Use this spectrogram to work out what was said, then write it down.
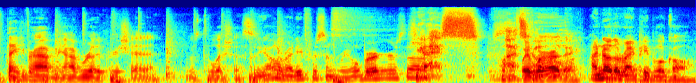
Thank you for having me. I really appreciate it. It was delicious. Are y'all ready for some real burgers though? Yes. Let's Wait, go. where are they? I know the right people to call.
